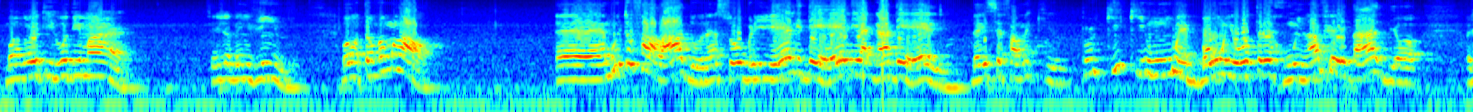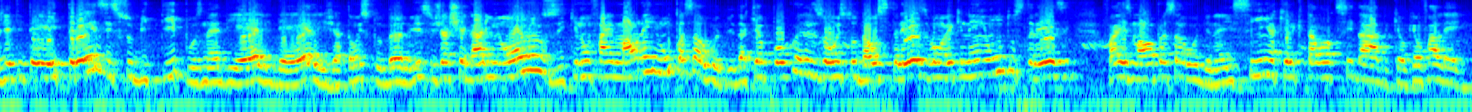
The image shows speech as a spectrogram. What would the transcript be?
Boa noite, Rudimar. Seja bem-vindo. Bom, então vamos lá. Ó. É muito falado né, sobre LDL e HDL. Daí você fala, mas que, por que, que um é bom e o outro é ruim? Na verdade, ó, a gente tem aí 13 subtipos né, de LDL, já estão estudando isso, já chegaram em 11 que não faz mal nenhum para a saúde. Daqui a pouco eles vão estudar os 13 vão ver que nenhum dos 13 faz mal para a saúde, né? E sim aquele que está oxidado, que é o que eu falei.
